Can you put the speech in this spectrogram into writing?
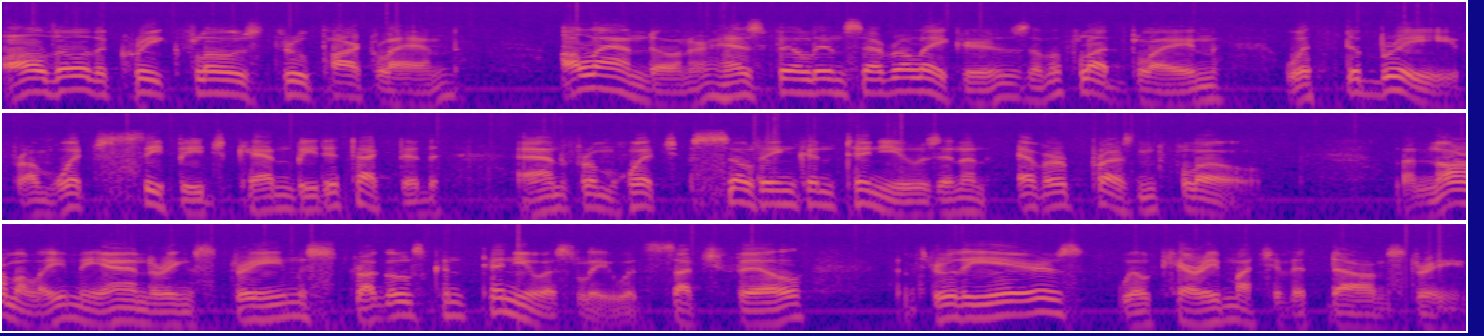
Although the creek flows through parkland, a landowner has filled in several acres of a floodplain with debris from which seepage can be detected and from which silting continues in an ever-present flow. The normally meandering stream struggles continuously with such fill and through the years will carry much of it downstream.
